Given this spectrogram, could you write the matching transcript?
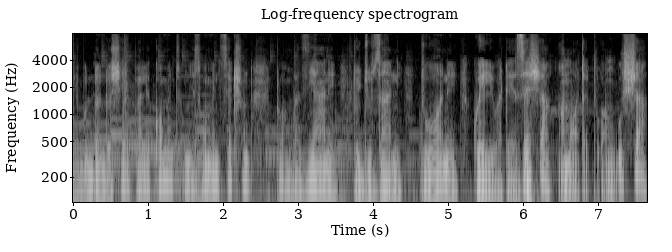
Hebu dondoshe pale comment comment section tuangaziane tujuzane tuone kweli watawezesha ama watatuangusha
